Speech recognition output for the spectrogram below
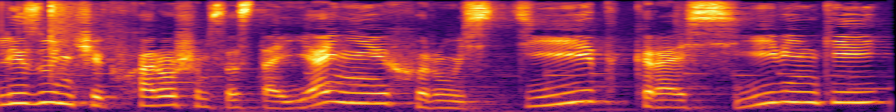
Лизунчик в хорошем состоянии, хрустит, красивенький.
